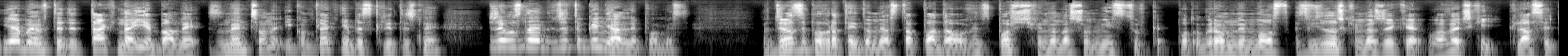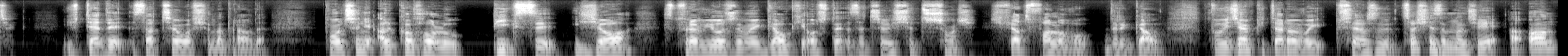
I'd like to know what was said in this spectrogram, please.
Ja byłem wtedy tak najebany, zmęczony i kompletnie bezkrytyczny, że uznałem, że to genialny pomysł. W drodze powrotnej do miasta padało, więc poszliśmy na naszą miejscówkę, pod ogromny most z widoczkiem na rzekę, ławeczki, klasyczek. I wtedy zaczęło się naprawdę. Połączenie alkoholu, piksy i zioła sprawiło, że moje gałki oczne zaczęły się trząść. Świat falował, drgał. Powiedziałem Peterowi przerażony, co się ze mną dzieje, a on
